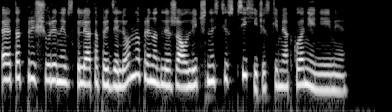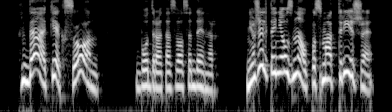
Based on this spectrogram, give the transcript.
Этот прищуренный взгляд определенно принадлежал личности с психическими отклонениями. «Да, Кекс, он!» — бодро отозвался Деннер. «Неужели ты не узнал? Посмотри же!»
